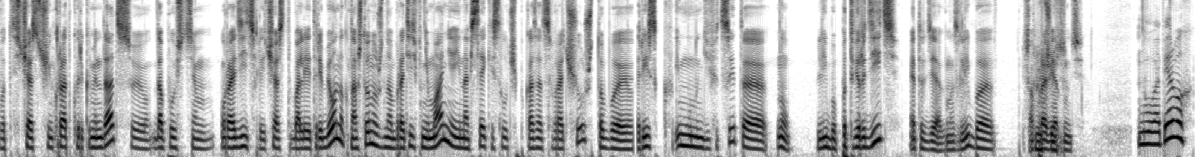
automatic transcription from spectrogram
вот сейчас очень краткую рекомендацию, допустим, у родителей часто болеет ребенок, на что нужно обратить внимание и на всякий случай показаться врачу, чтобы риск иммунодефицита, ну, либо подтвердить этот диагноз, либо Исключить. опровергнуть? Ну, во-первых,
